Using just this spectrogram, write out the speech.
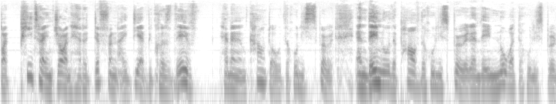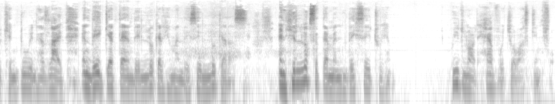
But Peter and John had a different idea because they've had an encounter with the Holy Spirit and they know the power of the Holy Spirit and they know what the Holy Spirit can do in his life. And they get there and they look at him and they say, Look at us. And he looks at them and they say to him, We do not have what you're asking for.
